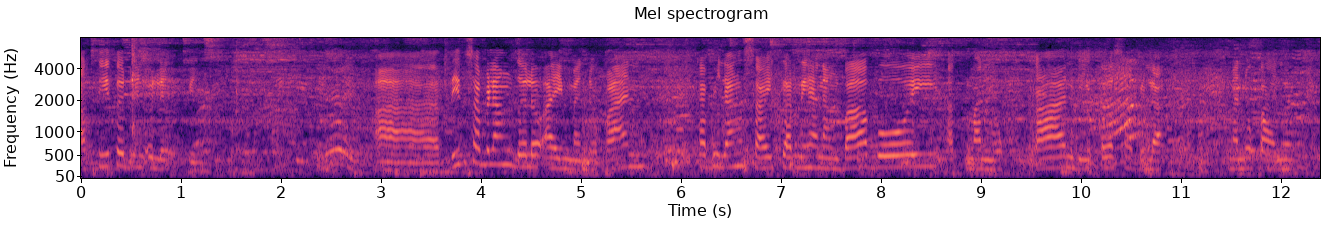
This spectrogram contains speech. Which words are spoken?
At dito din uli. At dito sa bilang dulo ay manukan. Kabilang side, karnihan ng baboy at manukan. Dito sa bila, manukan.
